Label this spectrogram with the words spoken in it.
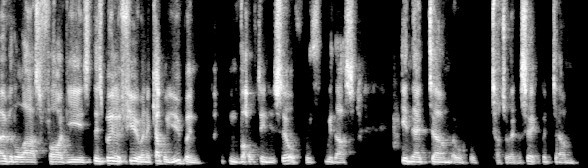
over the last five years, there's been a few, and a couple you've been involved in yourself with with us in that. Um, we'll touch on that in a sec, but um,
